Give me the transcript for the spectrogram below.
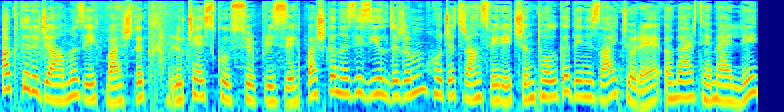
Aktaracağımız ilk başlık Lucescu sürprizi. Başkan Aziz Yıldırım hoca transferi için Tolga Deniz Aytöre, Ömer Temelli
